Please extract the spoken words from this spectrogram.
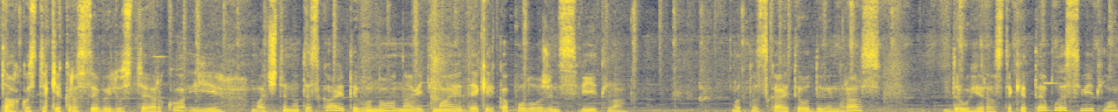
Так, ось таке красиве люстерко. І бачите, натискаєте, воно навіть має декілька положень світла. От натискаєте один раз, другий раз таке тепле світло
